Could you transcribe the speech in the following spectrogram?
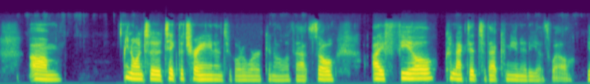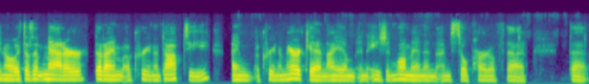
um, you know, and to take the train and to go to work and all of that. So I feel connected to that community as well. You know, it doesn't matter that I'm a Korean adoptee, I'm a Korean American, I am an Asian woman, and I'm still part of that, that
